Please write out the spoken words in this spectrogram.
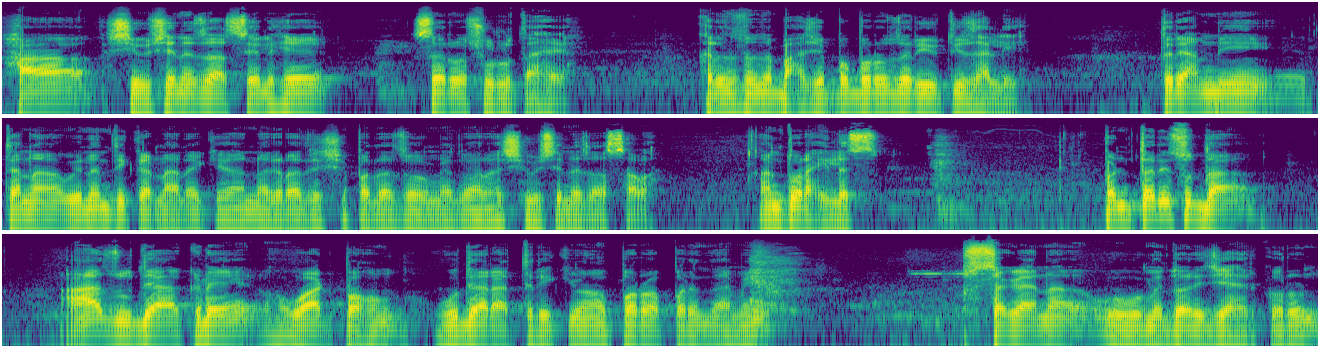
हा शिवसेनेचा असेल हे सर्वश्रुत आहे. कारण समजा भाजपबरोबर जरी युती झाली तरी आम्ही त्यांना विनंती करणार आहे की हा नगराध्यक्षपदाचा उमेदवार हा शिवसेनेचा असावा आणि तो राहीलच. पण तरीसुद्धा आज उद्याकडे वाट पाहून उद्या रात्री किंवा परवापर्यंत आम्ही सगळ्यांना उमेदवारी जाहीर करून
